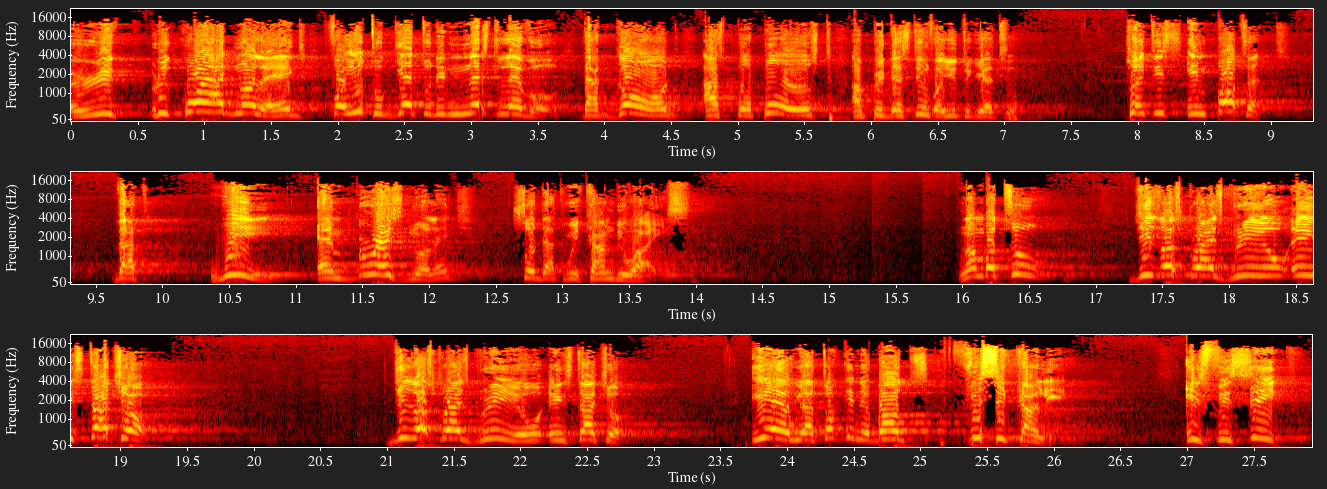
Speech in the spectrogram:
re- required knowledge for you to get to the next level that God has proposed and predestined for you to get to. So it is important that we embrace knowledge so that we can be wise. Number two, Jesus Christ grew in stature. Jesus Christ grew in stature. Here we are talking about physically, his physique,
